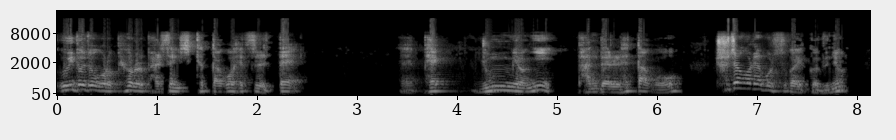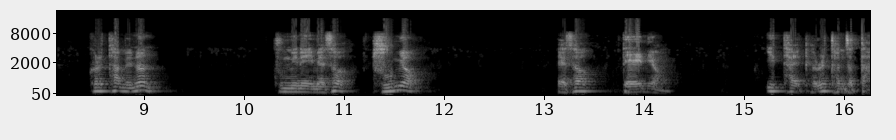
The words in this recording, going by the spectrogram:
의도적으로 표를 발생시켰다고 했을 때 106명이 반대를 했다고 추정을 해볼 수가 있거든요. 그렇다면은 국민의힘에서 2명에서 4명 이탈표를 던졌다.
